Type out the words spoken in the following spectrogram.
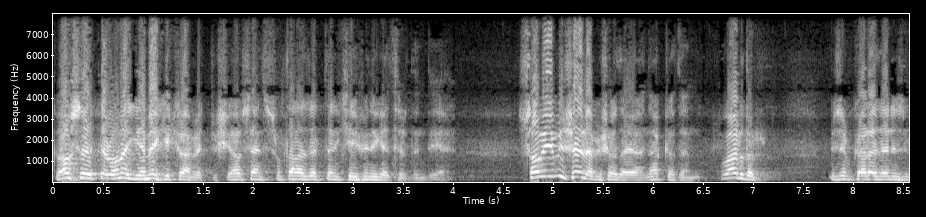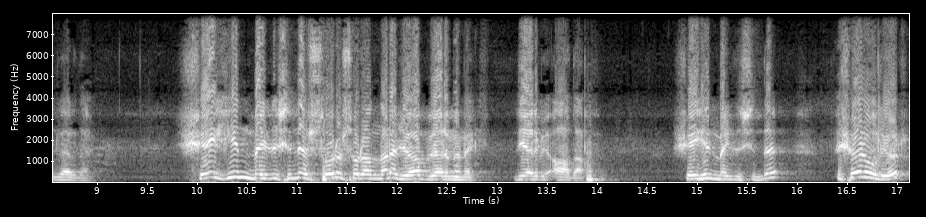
Gavs Hazretleri ona yemek ikram etmiş. Ya sen Sultan Hazretleri'nin keyfini getirdin diye. Samimi söylemiş o da yani hakikaten. Vardır bizim Karadenizlilerde. Şeyhin meclisinde soru soranlara cevap vermemek diğer bir adab. Şeyhin meclisinde e şöyle oluyor.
